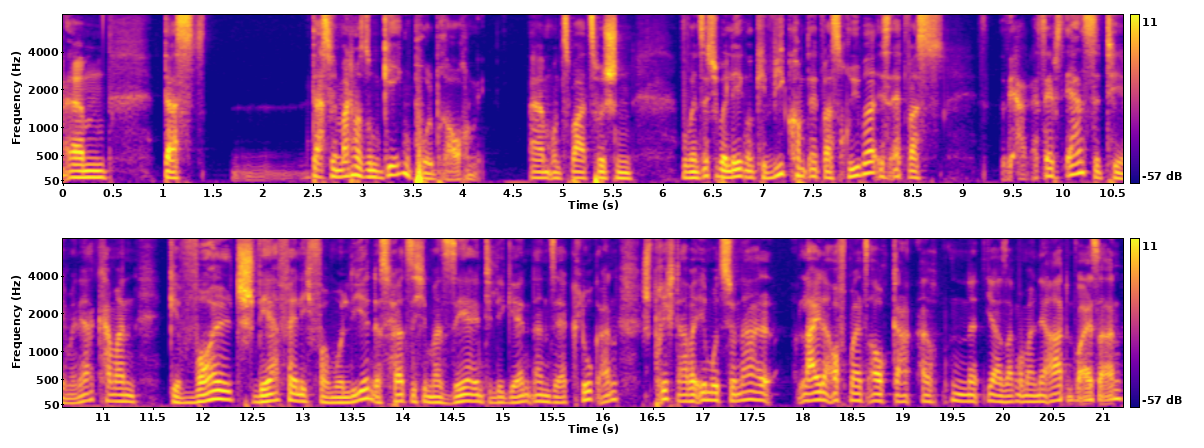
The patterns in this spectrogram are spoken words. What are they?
ähm, dass, dass wir manchmal so einen Gegenpol brauchen. Ähm, und zwar zwischen, wo wir uns echt überlegen, okay, wie kommt etwas rüber? Ist etwas ja, selbst ernste Themen, ja, kann man gewollt schwerfällig formulieren. Das hört sich immer sehr intelligent an, sehr klug an, spricht aber emotional leider oftmals auch, gar, eine, ja, sagen wir mal, eine Art und Weise an,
